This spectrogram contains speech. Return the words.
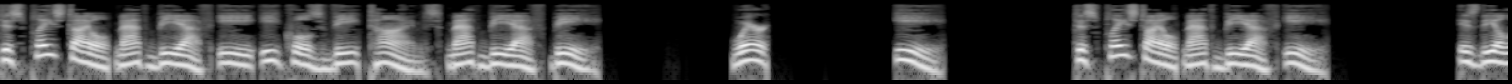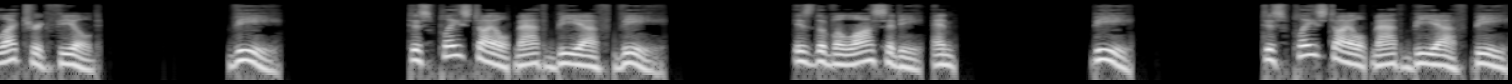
Display style Math E equals V times Math B where E. Display style Math E is the electric field. V. Display style Math V is the velocity and B. Display style Math B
